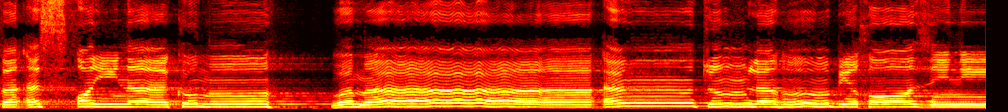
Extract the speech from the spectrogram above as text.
فأسقيناكموه وما أنتم له بخازنين.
